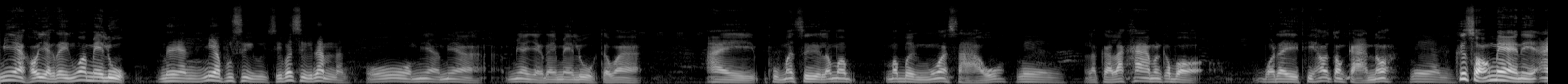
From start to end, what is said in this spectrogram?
เมียเขาอยากได้งัวแม่ลูก แม่นเมียผู้ซื้อสิมาซื้อนํนั่นโอ้เมียเมียเมียอยากได้แม่ลูกแต่ว่า ไอ้ผู้มาซื้อแล้วมามาเบิ่งงัวสาว แม่นแล้วก็ราคามันก็บ่บ่ได้ที่เฮาต้องการเนาะแม่นคือสองแม่นี่ไอ้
